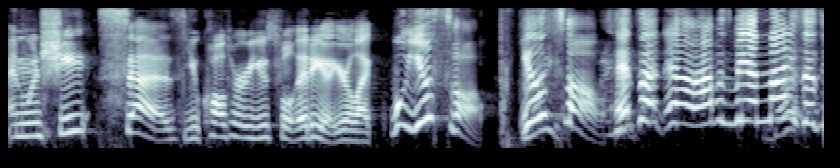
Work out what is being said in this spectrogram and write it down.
And when she says you called her a useful idiot, you're like, Well, useful. Useful. It's a, yeah, I was being nice. It's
